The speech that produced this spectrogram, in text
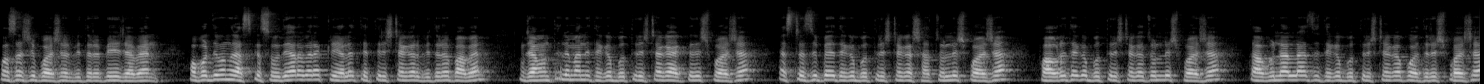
পঁচাশি পয়সার ভিতরে পেয়ে যাবেন। অপরদি বন্ধু আজকে সৌদি আরবের এক ক্রিয়ালে তেত্রিশ টাকার ভিতরে পাবেন। যেমন তেলেমানি থেকে বত্রিশ টাকা একত্রিশ পয়সা এসটিসি পে থেকে বত্রিশ টাকা সাতচল্লিশ পয়সা ফাউরি থেকে বত্রিশ টাকা চল্লিশ পয়সা তাহুল আল্লাহাজি থেকে বত্রিশ টাকা পঁয়ত্রিশ পয়সা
